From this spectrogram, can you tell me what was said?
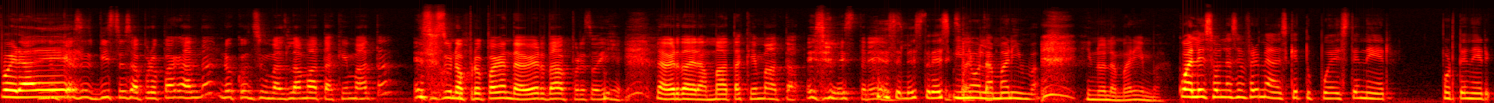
fuera de... ¿Nunca has visto esa propaganda? No consumas la mata que mata. Esa es una propaganda de verdad, por eso dije, la verdadera mata que mata es el estrés. Es el estrés y no la marimba. Y no la marimba. ¿Cuáles son las enfermedades que tú puedes tener por tener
